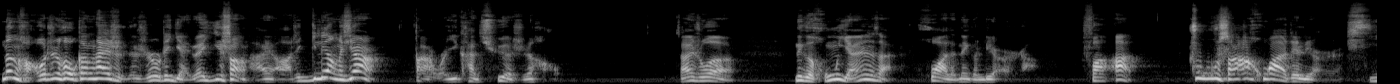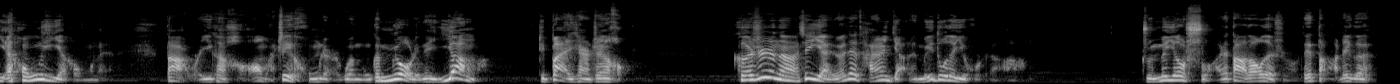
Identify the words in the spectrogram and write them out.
弄好之后，刚开始的时候，这演员一上台啊，这一亮相，大伙一看确实好。咱说那个红颜色画的那个脸儿啊，发暗；朱砂画这脸儿血红血红的。大伙儿一看，好嘛，这红脸关公跟庙里那一样啊！这扮相真好。可是呢，这演员在台上演了没多大一会儿啊，准备要耍这大刀的时候，得打这个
